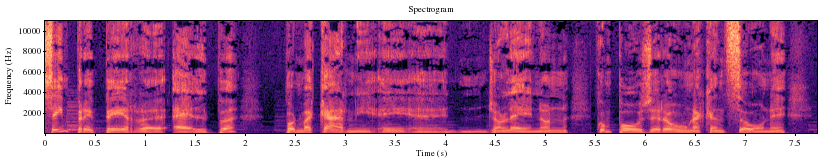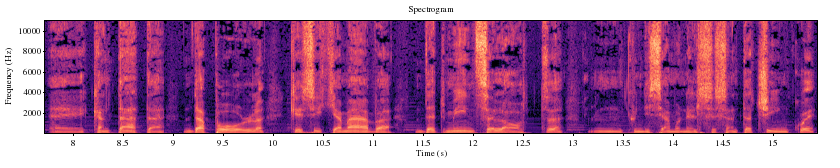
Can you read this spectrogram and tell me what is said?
Sempre per Help Paul McCartney e eh, John Lennon composero una canzone eh, cantata da Paul che si chiamava That Means a Lot, mm, quindi siamo nel 65,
